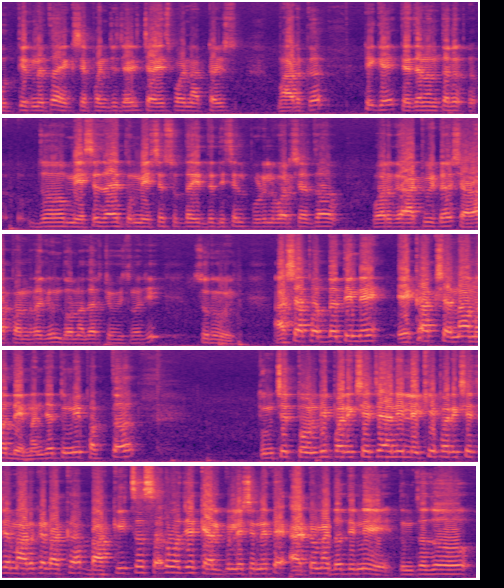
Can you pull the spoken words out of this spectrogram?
उत्तीर्णचा एकशे पंचेचाळीस चाळीस पॉईंट अठ्ठावीस मार्क ठीक आहे. त्याच्यानंतर जो मेसेज आहे तो मेसेज सुद्धा इथे दिसेल. पुढील वर्षाचा वर्ग आठवी ड शाळा पंधरा जून दोन हजार चोवीस रोजी सुरू होईल. अशा पद्धतीने एका क्षणामध्ये म्हणजे तुम्ही फक्त तुमचे तोंडी परीक्षेचे आणि लेखी परीक्षेचे मार्क टाका. बाकीचं सर्व जे कॅल्क्युलेशन आहे ते ऑटोमॅटिक पद्धतीने तुमचा जो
